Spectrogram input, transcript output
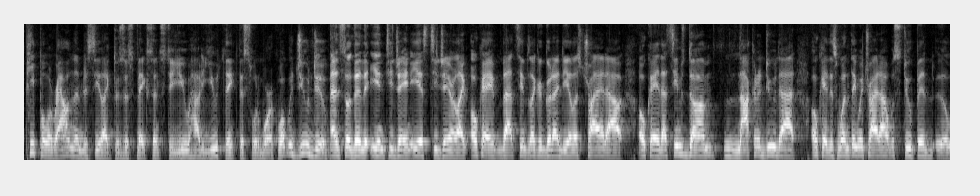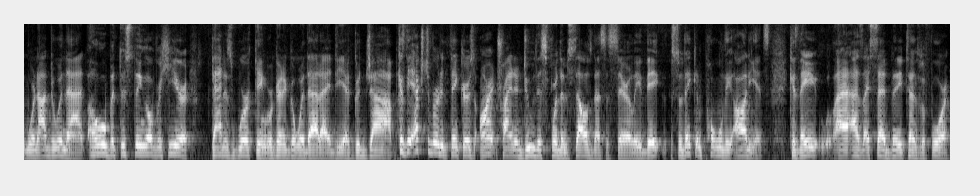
people around them to see like does this make sense to you? How do you think this would work? What would you do? And so then the entj and estj are like okay that seems like a good idea. Let's try it out. Okay that seems dumb. Not gonna do that. Okay this one thing we tried out was stupid. Uh, we're not doing that. Oh but this thing over here that is working. We're gonna go with that idea. Good job. Because the extroverted thinkers aren't trying to do this for themselves necessarily. They so they can poll the audience. Because they, as I said many times before,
